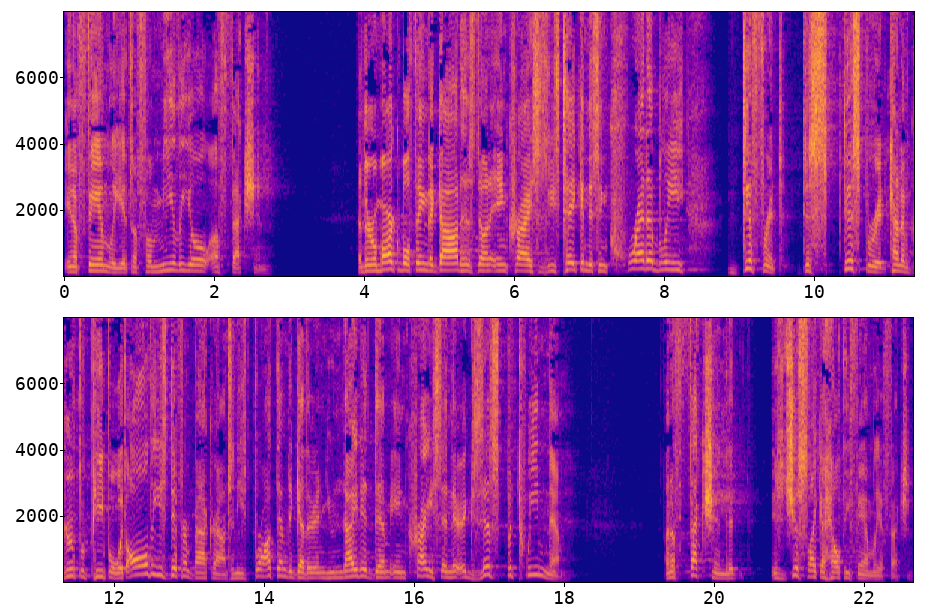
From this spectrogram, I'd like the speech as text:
in a family. It's a familial affection. And the remarkable thing that God has done in Christ is He's taken this incredibly different, dis- disparate kind of group of people with all these different backgrounds, and He's brought them together and united them in Christ. And there exists between them an affection that is just like a healthy family affection.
